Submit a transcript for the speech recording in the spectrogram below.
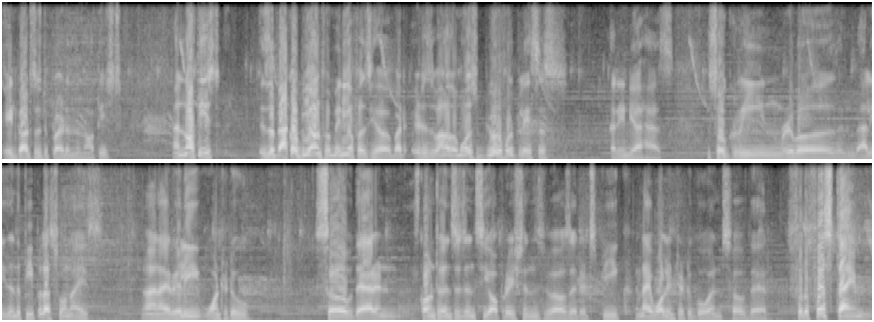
8 guards was deployed in the northeast and northeast is the backup beyond for many of us here but it is one of the most beautiful places that India has. It's so green, rivers and valleys and the people are so nice and I really wanted to serve there and counter-insurgency operations was at its peak and I volunteered to go and serve there. For the first time,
